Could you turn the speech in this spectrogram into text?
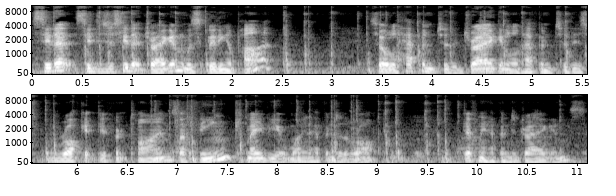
See that? See, did you see that dragon was splitting apart? So it'll happen to the dragon, it'll happen to this rock at different times, I think. Maybe it won't happen to the rock. Definitely happen to dragons.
